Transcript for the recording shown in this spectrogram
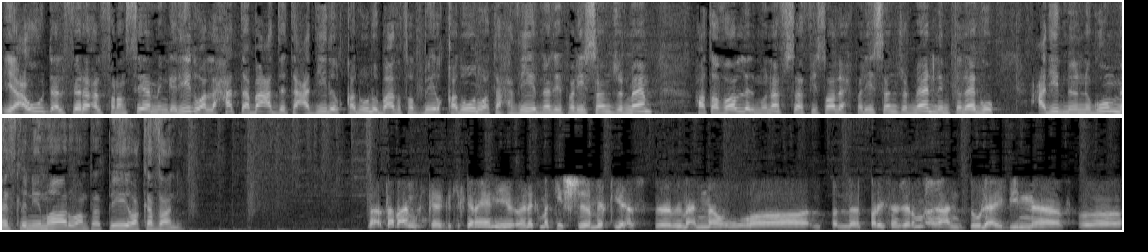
يعود الفرق الفرنسية من جديد؟ ولا حتى بعد تعديل القانون وبعد تطبيق القانون وتحذير نادي باريس سان جيرمان هتظل المنافسة في صالح باريس سان جيرمان لامتلاكه عديد من النجوم مثل نيمار ومبابي وكافاني؟ لا طبعا قلت لك أنا يعني هناك ما كاينش مقياس بما أنه آه، الباريس سان جيرمان عنده لاعبين آه، في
